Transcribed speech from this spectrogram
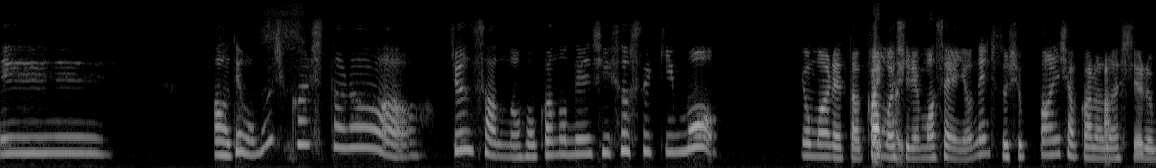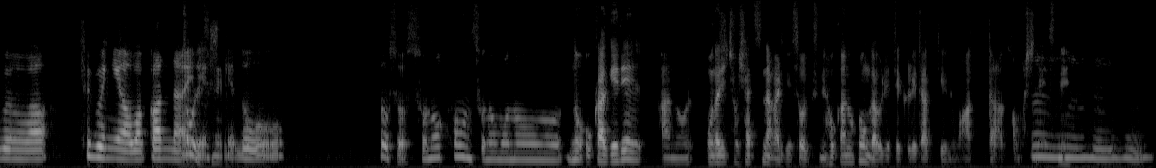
ええあ、でももしかしたら、んさんの他の電子書籍も読まれたかもしれませんよね。ちょっと出版社から出してる分はすぐには分かんないですけど。そうそう、その本そのもののおかげで、あの同じ著者つながりでそうですね、他の本が売れてくれたっていうのもあったかもしれないですね。うんうんうんうん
